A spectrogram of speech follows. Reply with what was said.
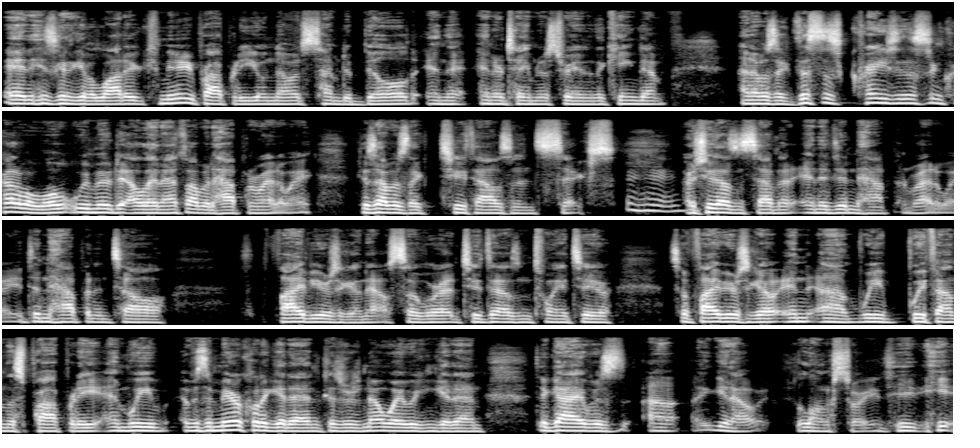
and He's going to give a lot of your community property, you'll know it's time to build in the entertainment industry and in the kingdom. And I was like, this is crazy. This is incredible. Well, we moved to LA and I thought it would happen right away because that was like 2006 mm-hmm. or 2007. And it didn't happen right away. It didn't happen until five years ago now. So we're at 2022. So five years ago, and um, we we found this property, and we it was a miracle to get in because there's no way we can get in. The guy was, uh, you know, long story. He, he,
